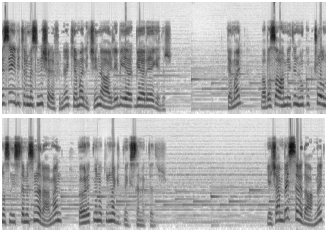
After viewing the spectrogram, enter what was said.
Liseyi bitirmesinin şerefine Kemal için aile bir, bir araya gelir. Kemal, babası Ahmet'in hukukçu olmasını istemesine rağmen öğretmen okuluna gitmek istemektedir. Geçen 5 senede Ahmet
